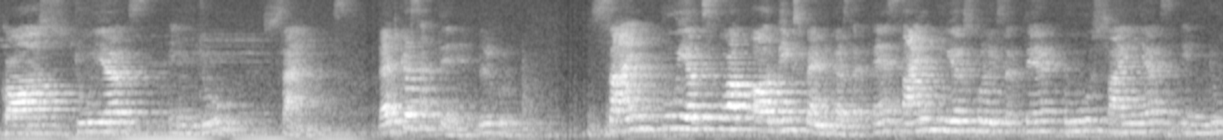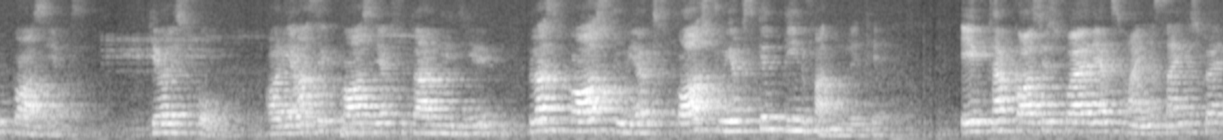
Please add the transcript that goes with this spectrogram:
cos 2x into sin x write कर सकते हैं बिल्कुल sin 2x को आप और भी एक्सपेंड कर सकते हैं। sin 2x को लिख सकते हैं 2 sin x into cos x केवल इसको। और यहाँ से cos x उतार दीजिए। प्लस cos 2x cos 2x के तीन फार्मूले थे। एक था cos square x minus sine square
